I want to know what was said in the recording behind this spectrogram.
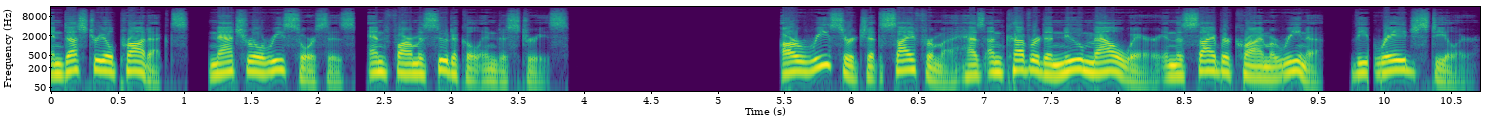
industrial products, natural resources, and pharmaceutical industries. Our research at CYFIRMA has uncovered a new malware in the cybercrime arena, the Rage Stealer.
